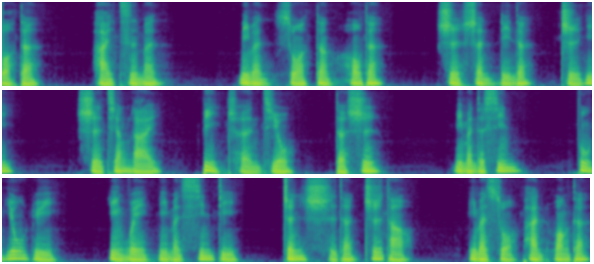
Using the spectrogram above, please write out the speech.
我的孩子们，你们所等候的是圣灵的旨意，是将来必成就的事。你们的心不忧虑，因为你们心底真实的知道，你们所盼望的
